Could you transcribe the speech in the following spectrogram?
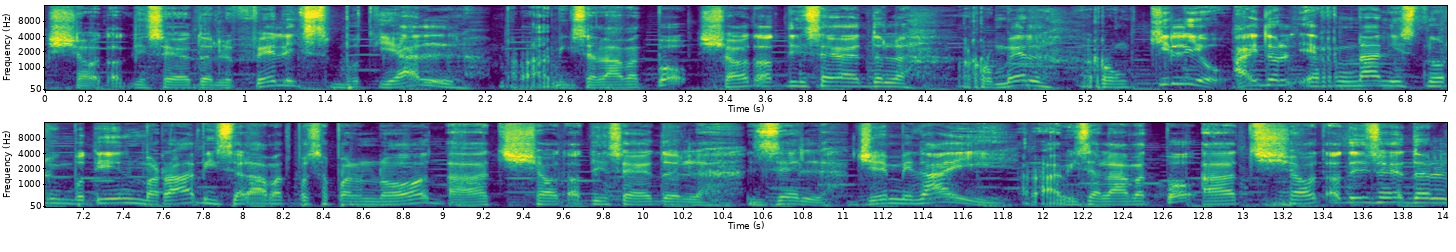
Shoutout din sa idol Felix Butial. Maraming salamat po. Shoutout din sa idol Romel Ronquillo. Idol Hernanis Noring Butin. Maraming salamat po sa panonood. At shoutout din sa idol Zel Gemini. Maraming salamat po. At shoutout din sa idol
